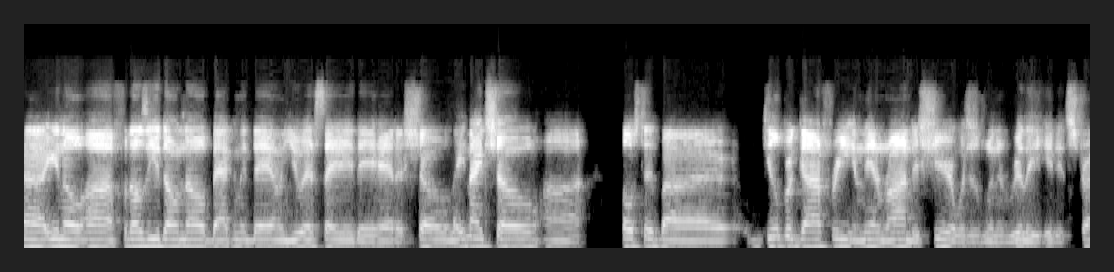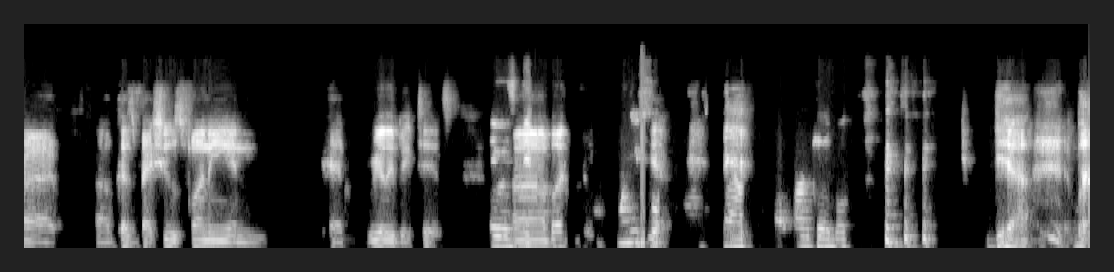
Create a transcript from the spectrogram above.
Uh, you know, uh, for those of you don't know, back in the day on USA, they had a show, late night show, uh, hosted by Gilbert Gottfried and then Rhonda Shear, which is when it really hit its stride. Because uh, in fact, she was funny and had really big tits. It was, uh, but 24 yeah. on cable. yeah, but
